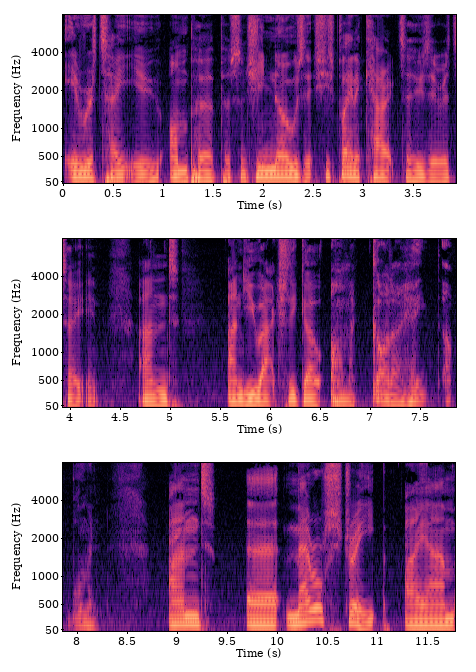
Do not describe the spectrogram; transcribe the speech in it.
irritate you on purpose, and she knows it. She's playing a character who's irritating, and and you actually go, "Oh my god, I hate that woman." And uh, Meryl Streep, I am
